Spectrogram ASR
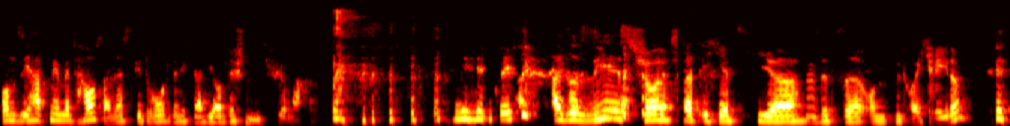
Und sie hat mir mit Hausarrest gedroht, wenn ich da die Audition nicht für mache. Wie witzig. Also sie ist schuld, dass ich jetzt hier sitze und mit euch rede.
